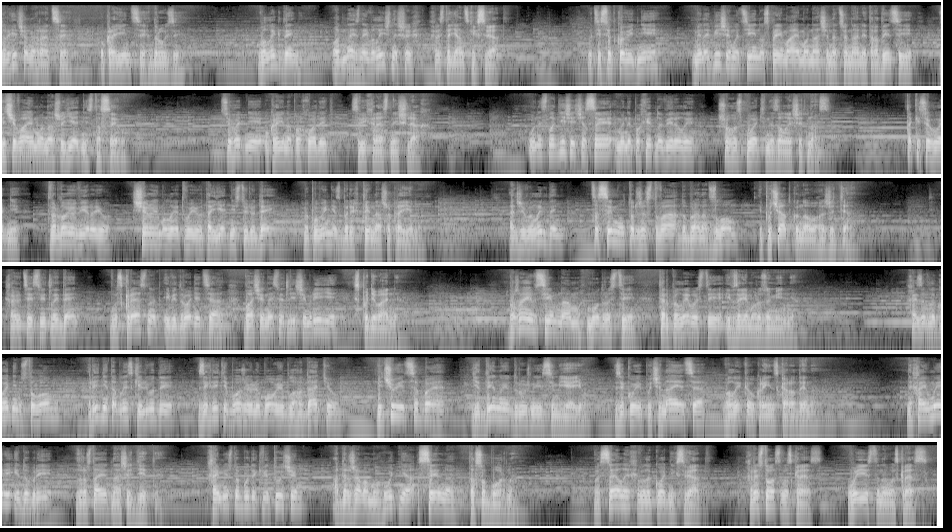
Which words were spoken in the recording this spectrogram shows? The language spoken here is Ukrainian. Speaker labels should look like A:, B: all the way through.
A: Дорогі чорноградці, українці, друзі, Великдень одне з найвеличніших християнських свят. У ці святкові дні ми найбільш емоційно сприймаємо наші національні традиції, відчуваємо нашу єдність та силу. Сьогодні Україна проходить свій хресний шлях. У найскладніші часи ми непохитно вірили, що Господь не залишить нас. Так і сьогодні, твердою вірою, щирою молитвою та єдністю людей ми повинні зберегти нашу країну. Адже Великдень це символ торжества добра над злом і початку нового життя. Хай у цей світлий день воскреснуть і відродяться ваші найсвітліші мрії і сподівання. Бажаю всім нам мудрості, терпеливості і взаєморозуміння. Хай за великоднім столом рідні та близькі люди, зігріті Божою любов'ю і благодаттю, відчують себе єдиною дружньою сім'єю, з якої починається велика українська родина. Нехай в мирі і добрі зростають наші діти. Хай місто буде квітучим, а держава могутня, сильна та соборна. Веселих великодніх свят! Христос Воскрес! Воістину Воскрес!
